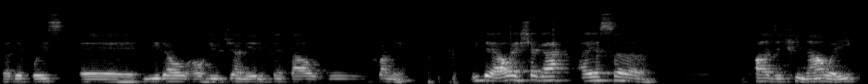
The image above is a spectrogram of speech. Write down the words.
para depois é, ir ao, ao, Rio de Janeiro enfrentar o Flamengo. O ideal é chegar a essa fase final aí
